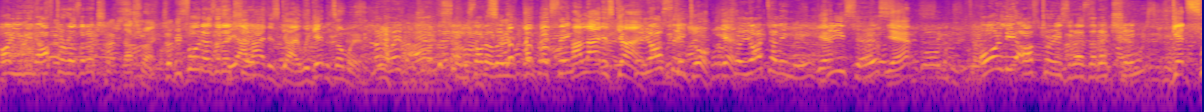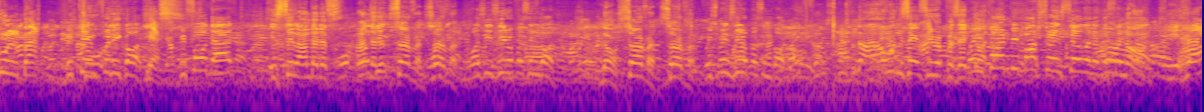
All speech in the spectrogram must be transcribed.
Oh, you mean after resurrection? That's right. So before resurrection. See, I like this guy. We're getting somewhere. No, no, wait, I understand. It's not a very complex thing. I like this guy. So you're we saying. Yeah. so you're telling me yeah. Jesus Yeah. only after his resurrection Get full back. became fully God. Yes. Before that, He's still under the under he, the servant. was, Servant. Was he 0% God? No, servant. Servant. Which means 0% God, right? No, I wouldn't say zero percent But you God. can't be master and servant at the No, same no. time. He You're had-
